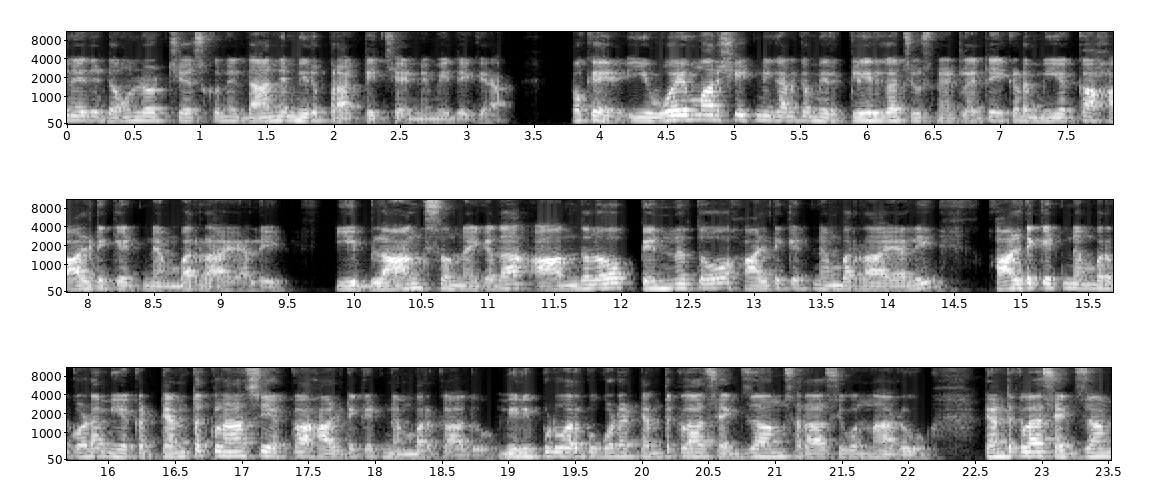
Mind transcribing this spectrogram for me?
అనేది డౌన్లోడ్ చేసుకుని దాన్ని మీరు ప్రాక్టీస్ చేయండి మీ దగ్గర. ఓకే ఈ ఓఎంఆర్ షీట్ని కనుక మీరు క్లియర్గా చూసినట్లయితే ఇక్కడ మీ యొక్క హాల్ టికెట్ నెంబర్ రాయాలి. ఈ బ్లాంక్స్ ఉన్నాయి కదా. అందులో పెన్నుతో హాల్ టికెట్ నెంబర్ రాయాలి. హాల్ టికెట్ నెంబర్ కూడా మీ యొక్క టెన్త్ క్లాస్ యొక్క హాల్ టికెట్ నెంబర్ కాదు. మీరు ఇప్పుడు వరకు కూడా టెన్త్ క్లాస్ ఎగ్జామ్స్ రాసి ఉన్నారు. టెన్త్ క్లాస్ ఎగ్జామ్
